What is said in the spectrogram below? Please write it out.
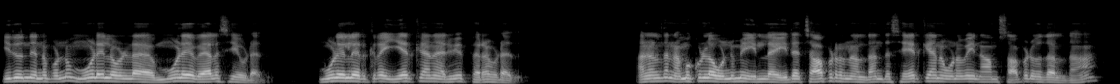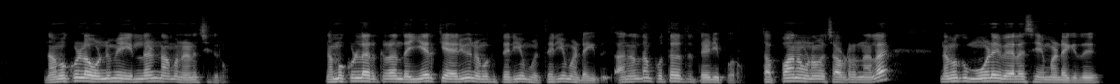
இது வந்து என்ன பண்ணும்? மூளையில் உள்ள மூளையை வேலை செய்ய விடாது. மூளையில் இருக்கிற இயற்கையான அறிவை பெற விடாது. அதனால தான் நமக்குள்ளே ஒன்றுமே இல்லை. இதை சாப்பிட்றதுனால தான் இந்த செயற்கையான உணவை நாம் சாப்பிடுவதால் தான் நமக்குள்ளே ஒன்றுமே இல்லைன்னு நாம் நினச்சிக்கிறோம். நமக்குள்ளே இருக்கிற அந்த இயற்கை அறிவு நமக்கு தெரிய மு- தெரிய மாட்டேங்குது. அதனால தான் புத்தகத்தை தேடி போகிறோம் தப்பான உணவை சாப்பிட்றதுனால நமக்கு மூளை வேலை செய்ய மாட்டேங்குது.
